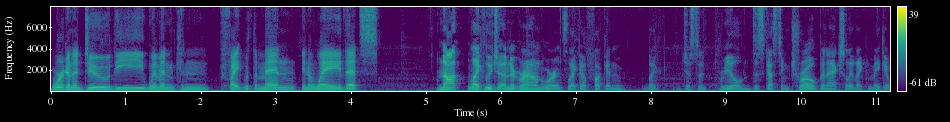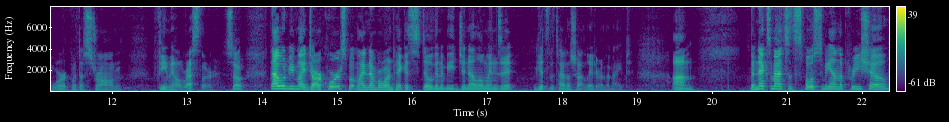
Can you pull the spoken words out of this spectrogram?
we're going to do the women can fight with the men in a way that's not like Lucha Underground where it's like a fucking like just a real disgusting trope and actually like make it work with a strong female wrestler. So that would be my dark horse, but my number one pick is still going to be Janela wins it, gets the title shot later in the night. Um, the next match that's supposed to be on the pre-show,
